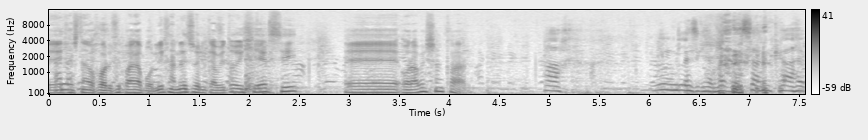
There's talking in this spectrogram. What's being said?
Αλλά- είχα στεναχωρηθεί πάρα πολύ. Είχαν έρθει στο Λυκαβηττό, είχε έρθει ε, ο Ραβί Σανκάρ. Αχ, μη μου λες για Ραβί Σαν κάρ.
